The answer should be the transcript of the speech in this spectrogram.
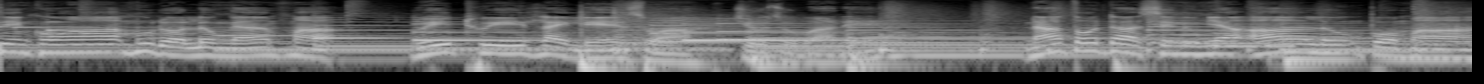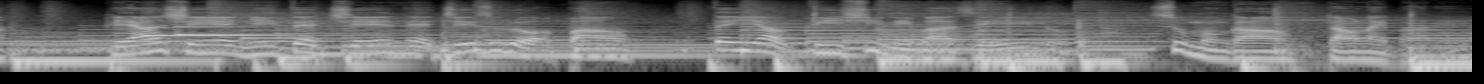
စဉ်ခွန်အားမှုတော်လုပ်ငန်းမှရွေးထွေးလှိုက်လဲစွာကြိုဆိုပါတယ်။နာတော်တာစင်သူများအားလုံးအပေါ်မှာဖះရှင်ရဲ့ညီသက်ခြင်းနဲ့ကျေးဇူးတော်အပေါင်းတက်ရောက်တည်ရှိနေပါစေလို့ဆုမွန်ကောင်းတောင်းလိုက်ပါတယ်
